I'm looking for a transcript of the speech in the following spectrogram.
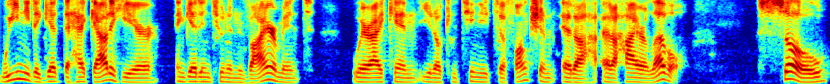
we need to get the heck out of here and get into an environment where I can, you know, continue to function at a at a higher level. So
